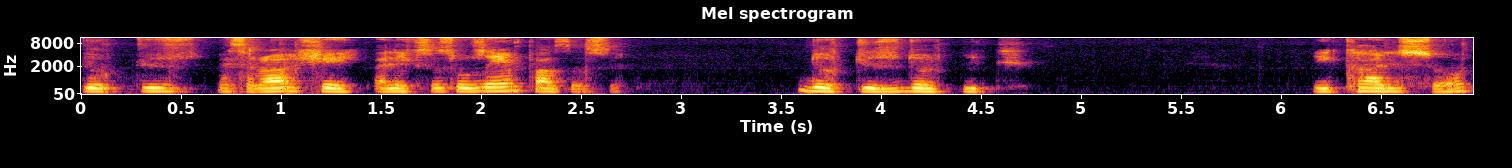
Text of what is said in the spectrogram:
400 mesela şey Alexa Souza en fazlası. 404'lük. Ricarlison.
